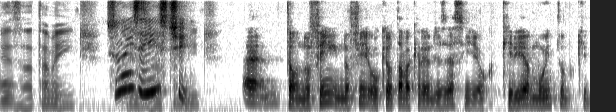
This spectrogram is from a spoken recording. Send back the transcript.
Exatamente. Isso não existe. É, então, no fim, no fim, o que eu estava querendo dizer assim, eu queria muito que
